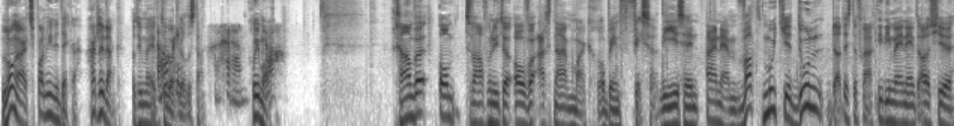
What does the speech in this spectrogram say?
Longarts Pauline Dekker, hartelijk dank dat u mij even te woord wilde staan. Gedaan. Goedemorgen gaan we om 12 minuten over 8 naar Mark Robin Visser. Die is in Arnhem. Wat moet je doen? Dat is de vraag die hij meeneemt als je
